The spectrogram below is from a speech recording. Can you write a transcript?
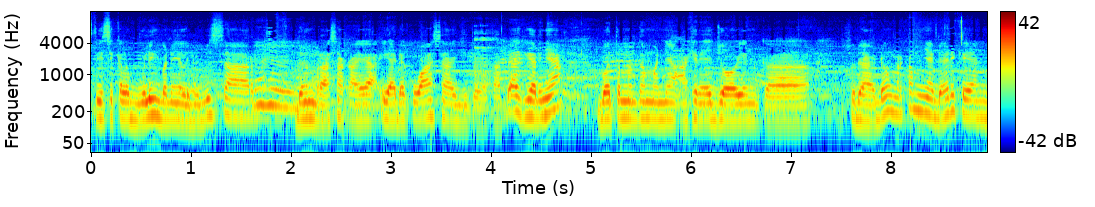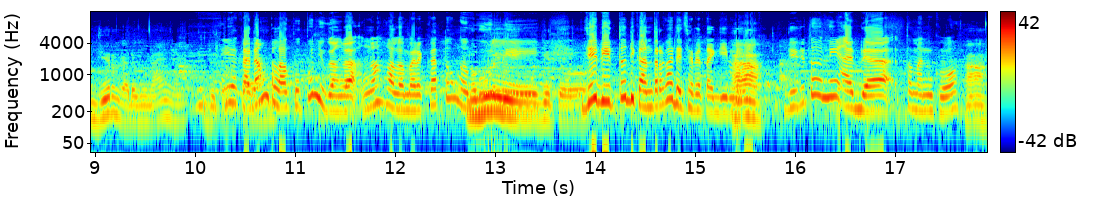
physical bullying badannya lebih besar Mhm. dan merasa kayak ya ada kuasa gitu. Tapi akhirnya buat teman-teman yang akhirnya join ke sudah dong mereka menyadari kayak anjir nggak ada gunanya gitu. Iya kadang pelaku pun juga nggak ngeh kalau mereka tuh Ngebully, ngebully. gitu. Jadi tuh di kantorku ada cerita gini. Ah. Jadi tuh nih ada temanku, Ah.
